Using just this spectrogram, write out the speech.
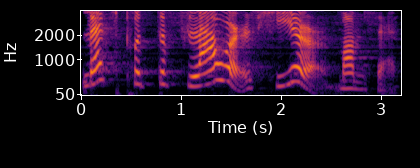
Let's put the flowers here, Mom said.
